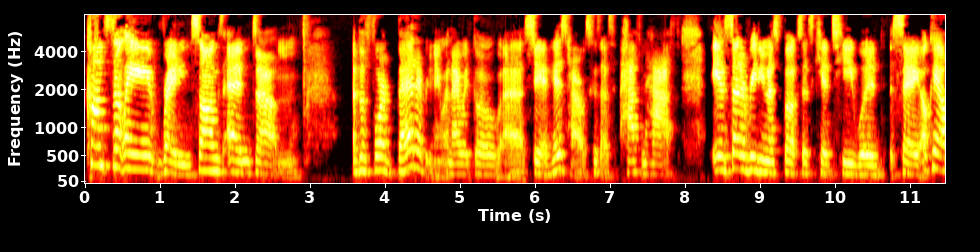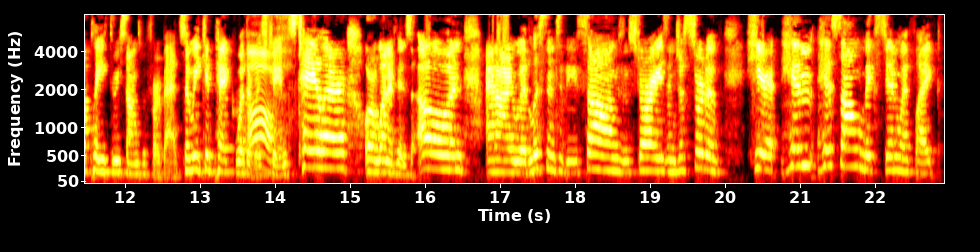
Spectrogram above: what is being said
constantly writing songs. And um, before bed every night, when I would go uh, stay at his house, because I was half and half, instead of reading us books as kids, he would say, Okay, I'll play you three songs before bed. So we could pick whether it was Oh. James Taylor or one of his own. And I would listen to these songs and stories and just sort of hear him, his song mixed in with like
